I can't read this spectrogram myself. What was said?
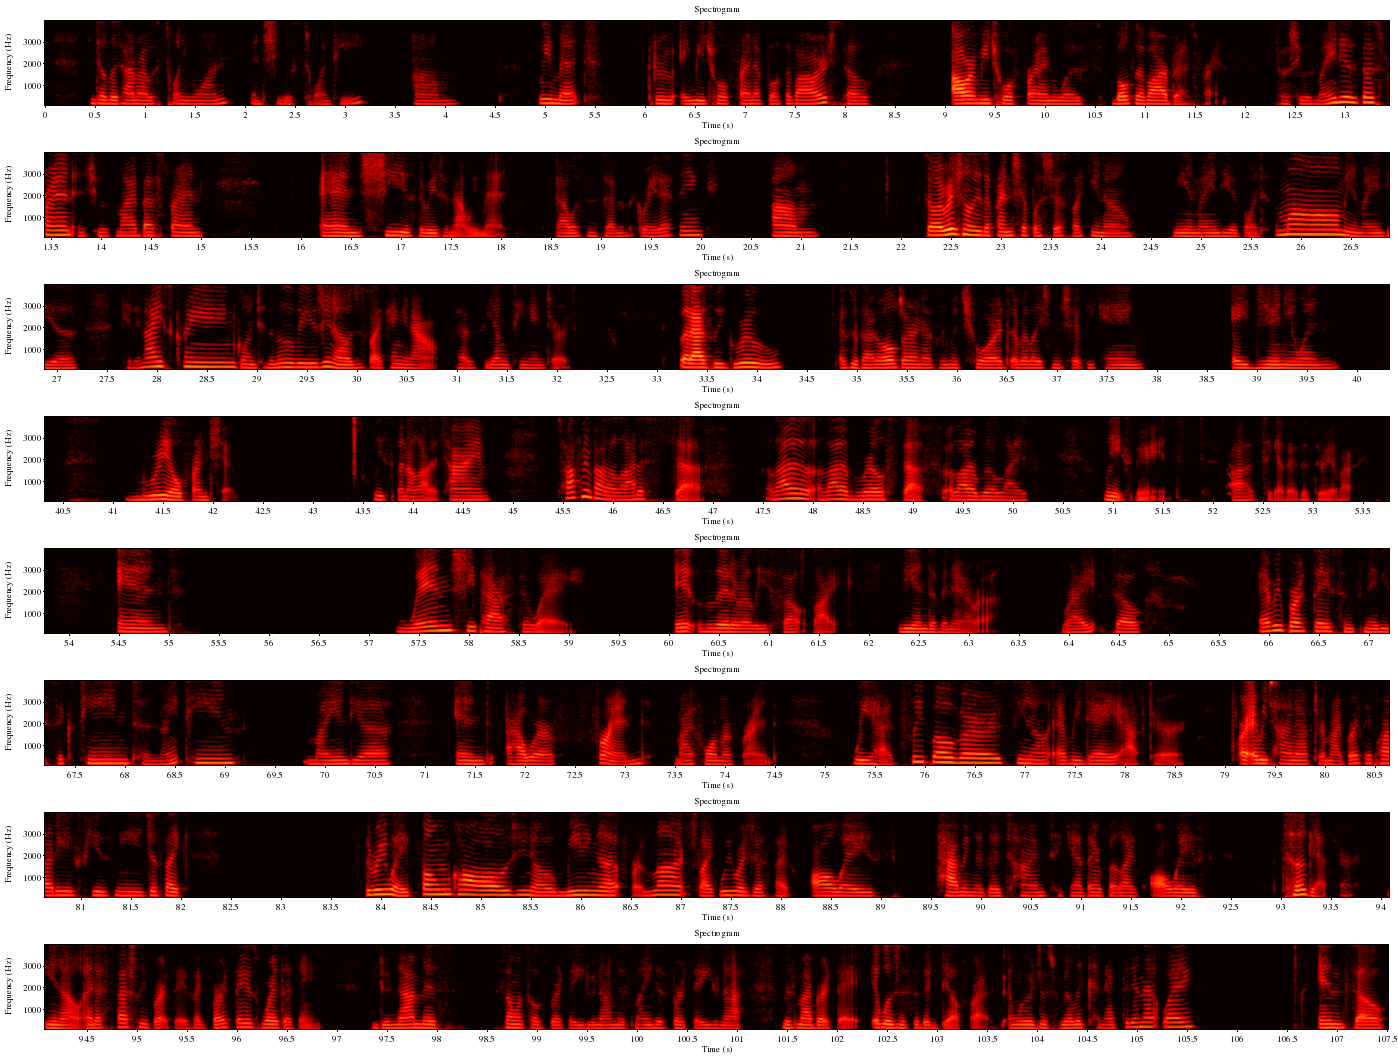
until the time I was 21 and she was 20. Um, we met through a mutual friend of both of ours. So our mutual friend was both of our best friends. So she was my India's best friend and she was my best friend. And she is the reason that we met. That was in seventh grade, I think. Um, so originally the friendship was just like, you know, me and my India going to the mall, me and my India getting ice cream, going to the movies, you know, just like hanging out as young teenagers. But as we grew, as we got older and as we matured, the relationship became a genuine, real friendship. We spent a lot of time talking about a lot of stuff, a lot of a lot of real stuff, a lot of real life we experienced uh, together, the three of us. And when she passed away, it literally felt like the end of an era, right? So every birthday since maybe 16 to 19, my India and our friend, my former friend, we had sleepovers, you know, every day after or every time after my birthday party, excuse me, just like three way phone calls, you know, meeting up for lunch. Like we were just like always having a good time together, but like always together, you know, and especially birthdays. Like birthdays were the thing. You do not miss so and so's birthday. You do not miss my birthday. You do not miss my birthday. It was just a big deal for us. And we were just really connected in that way. And so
